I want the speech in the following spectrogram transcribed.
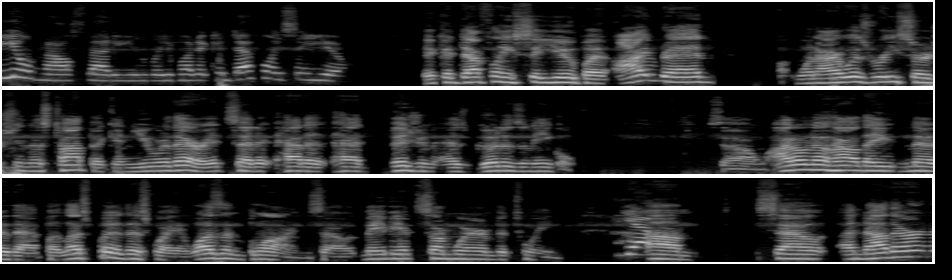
field mouse that easily, but it could definitely see you. it could definitely see you. But I read when I was researching this topic, and you were there. It said it had a had vision as good as an eagle. So I don't know how they know that, but let's put it this way: it wasn't blind, so maybe it's somewhere in between. Yeah. Um, so another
